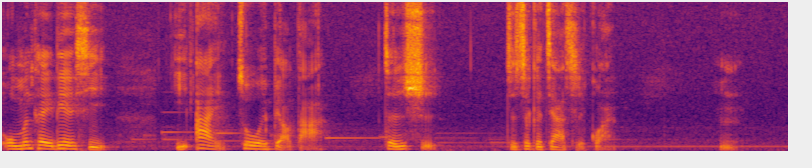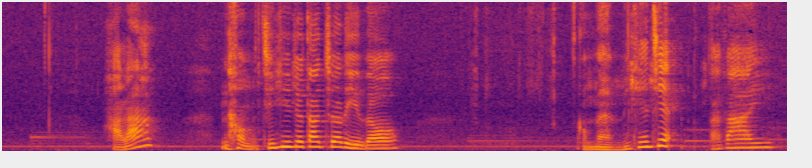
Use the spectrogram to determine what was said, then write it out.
我们可以练习以爱作为表达真实的这个价值观。嗯，好啦，那我们今天就到这里喽，我们明天见，拜拜。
